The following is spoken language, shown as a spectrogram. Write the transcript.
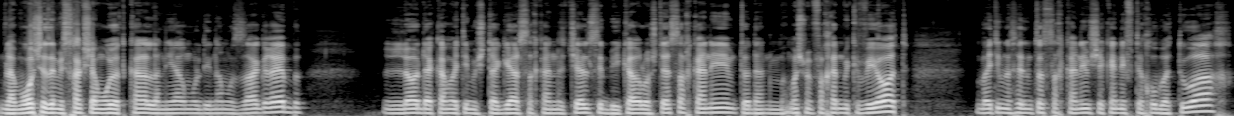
למרות שזה משחק שאמור להיות קל על הנייר מול דינמו זאגרב, לא יודע כמה הייתי משתגע על שחקני צ'לסי, בעיקר לא שתי שחקנים, אתה יודע, אני ממש מפחד מקביעות, והייתי מנסה למצוא שחקנים שכן יפתחו בטוח,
